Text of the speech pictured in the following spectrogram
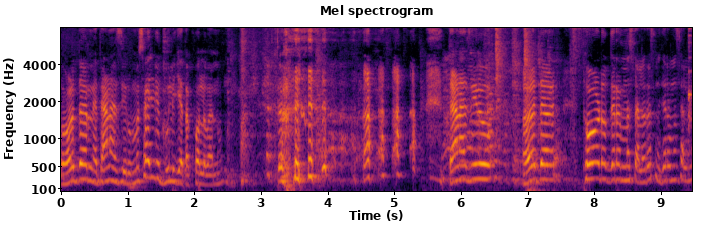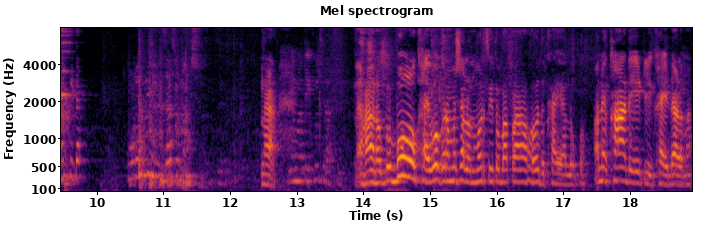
તો હળદર ને ધાણા જીરું મસાલું જ ભૂલી ગયા હતા ખોલવાનું. તો ધાણા જીરું હળદર થોડો ગરમ મસાલો રસને ગરમ મસાલો નથી કા હા. હા નો બહુ ખાય બહુ ગરમ મસાલો મરચી તો બાપા હદ ખાય આ લોકો. અને ખાંડ એટલી ખાય દાળમાં.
